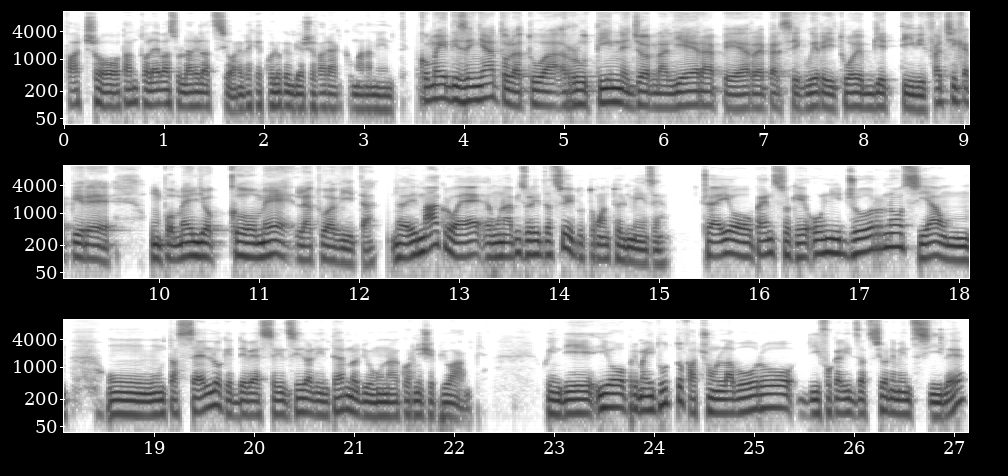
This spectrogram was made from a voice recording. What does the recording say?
faccio tanto leva sulla relazione perché è quello che mi piace fare anche umanamente. Come hai disegnato la tua routine giornaliera per perseguire i tuoi obiettivi? Facci capire un po' meglio com'è la tua vita. Eh, il macro è una visualizzazione di tutto quanto il mese. Cioè io penso che ogni giorno sia un, un tassello che deve essere inserito all'interno di una cornice più ampia. Quindi io prima di tutto faccio un lavoro di focalizzazione mensile,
